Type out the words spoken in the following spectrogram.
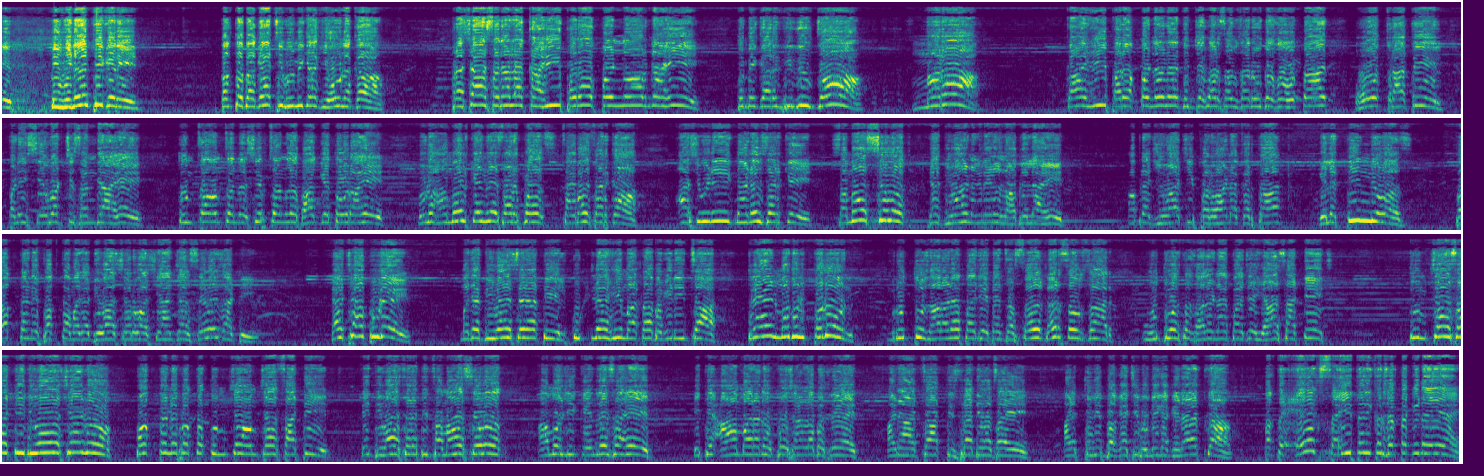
मी विनंती करीन फक्त बघायची भूमिका घेऊ नका. प्रशासनाला काही फरक पडणार नाही. तुम्ही गर्दीतून जा मरा. काही फरक पडणार नाही. तुमचे घर संसार उद्या होतात होत राहतील पण ही शेवटची संधी आहे. तुमचं आमचं नशीब चांगलं भाग्य तोड आहे. म्हणून अमोल केंद्रे सरपंच साहेबांसारखा अश्विनी मॅडम सारखे समाजसेवक या दिवाणनगरीला लाभलेले आहेत. आपल्या जीवाची पर्वा न करता गेले तीन दिवस फक्त आणि फक्त माझ्या दिवा शहरवासियांच्या सेवेसाठी याच्यापुढे माझ्या दिवा शहरातील कुठल्याही माता भगिनीचा ट्रेन मधून पडून मृत्यू झाला नाही पाहिजे त्यांचा सह घर संसार उद्ध्वस्त झाला नाही पाहिजे यासाठीच तुमच्यासाठी दिवाळानो फक्त आणि फक्त तुमच्या आमच्यासाठी. हे शहरातील समाजसेवक अमोलजी केंद्रे साहेब इथे आमरण उपोषणाला बसले आहेत आणि आजचा तिसरा दिवस आहे. आणि तुम्ही बघायची भूमिका घेणार आहात का? फक्त एक सही तरी करू शकता की नाही आहे?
